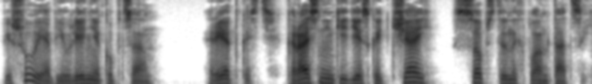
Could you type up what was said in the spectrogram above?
Пишу и объявления купцам. Редкость. Красненький, дескать, чай с собственных плантаций.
